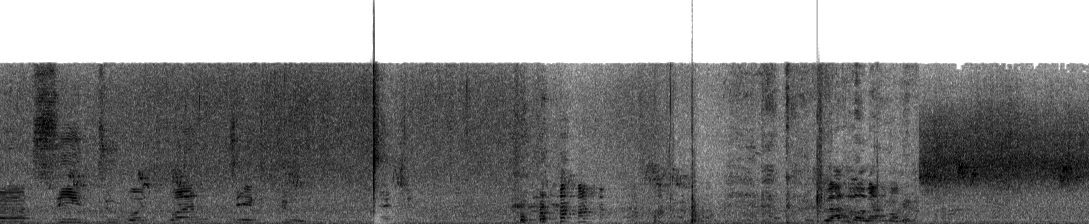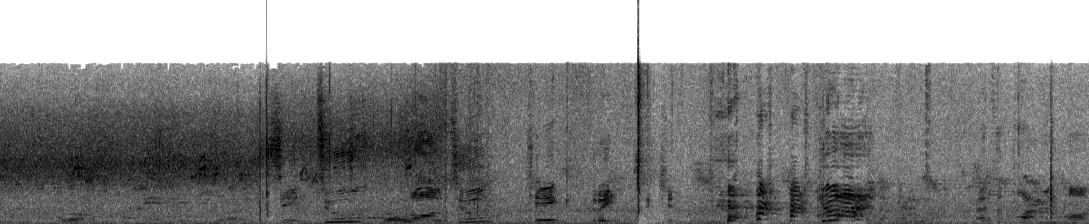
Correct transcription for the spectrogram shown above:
Uh, scene 2.1, take 2. Action. لحظة لحظة Scene 2, roll 2, take 3. Action. Come on! لا تطلع من هون.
